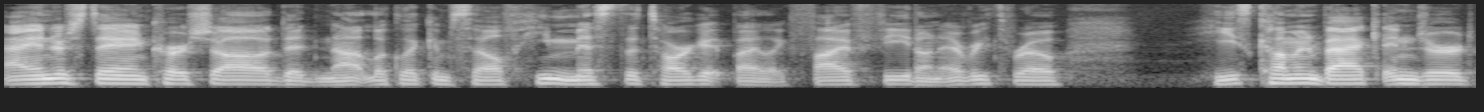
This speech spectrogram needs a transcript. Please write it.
I understand Kershaw did not look like himself. He missed the target by like five feet on every throw. He's coming back injured.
